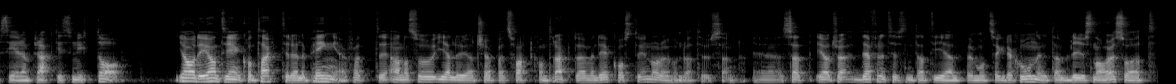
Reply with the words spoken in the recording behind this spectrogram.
ser en praktisk nytta av. Ja, det är antingen kontakter eller pengar för att eh, annars så gäller det att köpa ett svart kontrakt och även det kostar ju några hundratusen. Eh, så att jag tror definitivt inte att det hjälper mot segregationen utan det blir ju snarare så att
